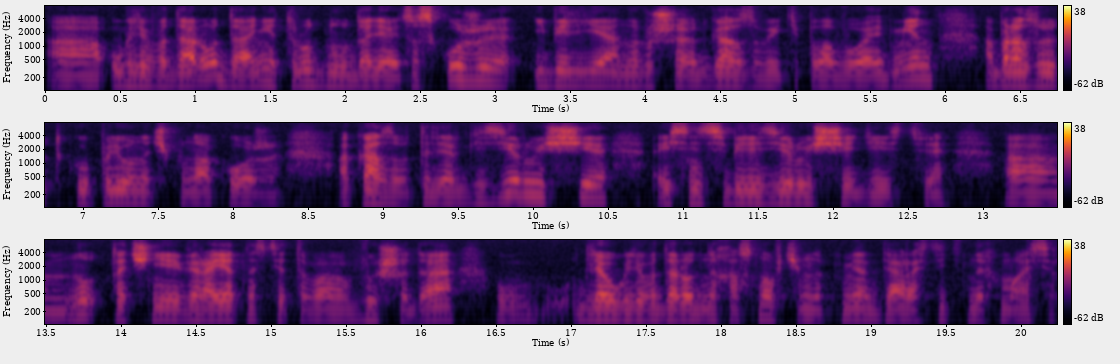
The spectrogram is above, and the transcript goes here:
а, углеводороды, они трудно удаляются с кожи и белья, нарушают газовый и тепловой обмен, образуют такую пленочку на коже, оказывают аллергизирующие и сенсибилизирующие действия. А, ну, точнее, вероятность этого выше да, для углеводородных основ, чем, например, для растительных масел.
